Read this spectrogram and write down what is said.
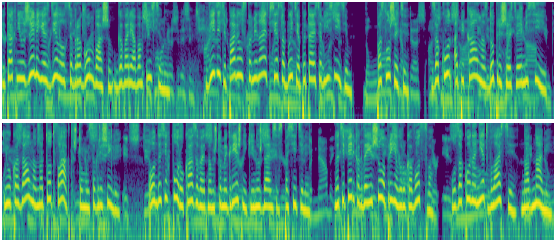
Итак, неужели я сделался врагом вашим, говоря вам истину? Видите, Павел вспоминает все события, пытаясь объяснить им. Послушайте, закон опекал нас до пришествия Мессии и указал нам на тот факт, что мы согрешили. Он до сих пор указывает нам, что мы грешники и нуждаемся в Спасителе. Но теперь, когда Иешуа принял руководство, у закона нет власти над нами.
